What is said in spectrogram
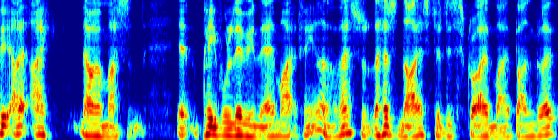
I, I no, I mustn't. It, people living there might think, oh, that's that's nice to describe my bungalow.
